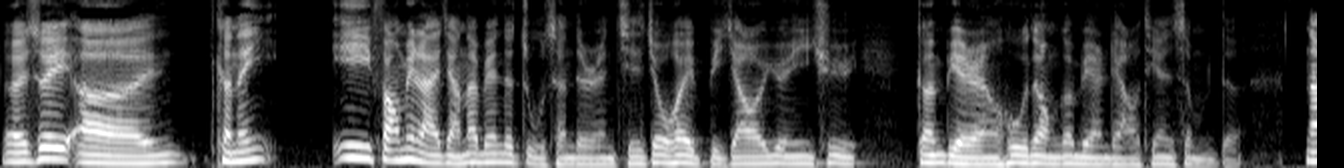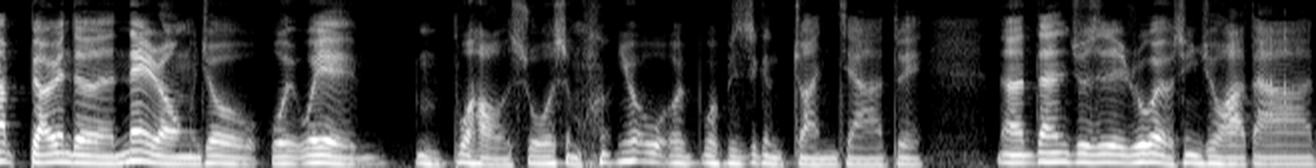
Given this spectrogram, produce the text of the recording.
呃，所以呃，可能一方面来讲，那边的组成的人其实就会比较愿意去跟别人互动、跟别人聊天什么的。那表演的内容就我我也嗯不好说什么，因为我我不是个专家，对。那但是就是如果有兴趣的话，大家。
